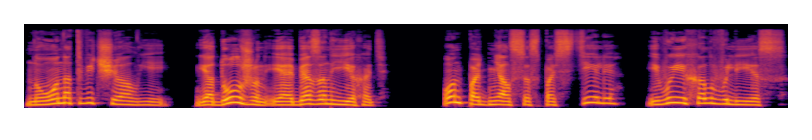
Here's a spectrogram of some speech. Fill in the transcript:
Но он отвечал ей, «Я должен и обязан ехать». Он поднялся с постели и выехал в лес,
